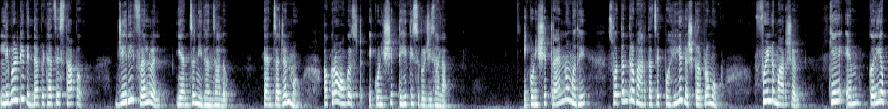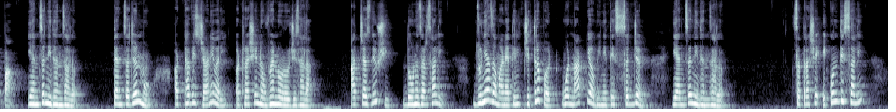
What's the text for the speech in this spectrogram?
लिबर्टी विद्यापीठाचे स्थापक जेरी फेलवेल यांचं निधन झालं. त्यांचा जन्म अकरा ऑगस्ट एकोणीसशे तेहतीस रोजी झाला. एकोणीसशे त्र्याण्णवमध्ये स्वतंत्र भारताचे पहिले लष्कर प्रमुख field marshal K M Cariappa यांचं निधन झालं. त्यांचा जन्म अठ्ठावीस जानेवारी अठराशे नव्याण्णव रोजी झाला. आजच्याच दिवशी दोन हजार साली जुन्या जमान्यातील चित्रपट व नाट्य अभिनेते सज्जन यांचं निधन झालं. सतराशे एकोणतीस साली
